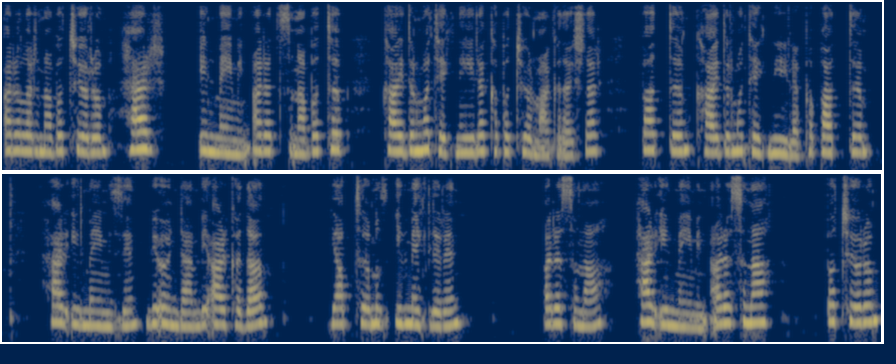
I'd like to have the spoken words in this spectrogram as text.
aralarına batıyorum. Her ilmeğimin arasına batıp kaydırma tekniğiyle kapatıyorum arkadaşlar. Battım, kaydırma tekniğiyle kapattım. Her ilmeğimizin bir önden bir arkadan yaptığımız ilmeklerin arasına her ilmeğimin arasına batıyorum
